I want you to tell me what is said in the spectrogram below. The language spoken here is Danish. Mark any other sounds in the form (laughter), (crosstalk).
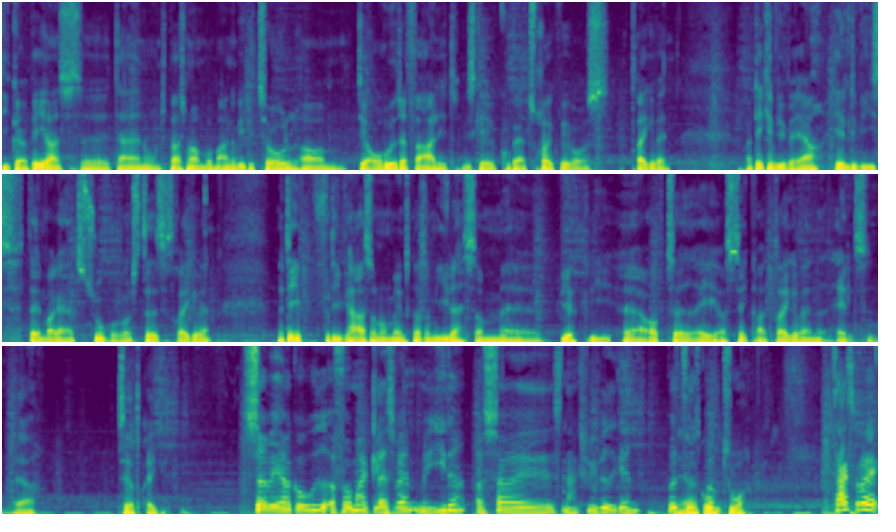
de gør ved os. Øh, der er nogle spørgsmål om, hvor mange vi kan tåle, og om det overhovedet er farligt. Vi skal jo kunne være trygge ved vores drikkevand. Og det kan vi være, heldigvis. Danmark er et super godt sted til drikkevand. Men det er, fordi vi har sådan nogle mennesker som Ida, som øh, virkelig er optaget af at sikre, at drikkevandet altid er til at drikke. Så vil jeg gå ud og få mig et glas vand med Ida, og så øh, snakkes vi ved igen på et ja, tidspunkt. god tur. Tak skal du have.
